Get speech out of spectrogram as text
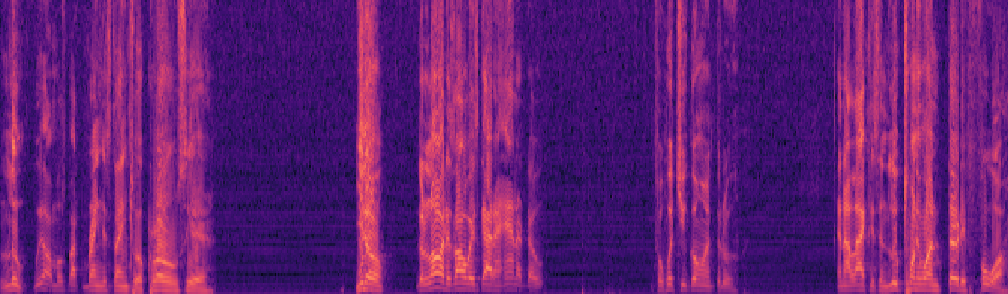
Luke. We're almost about to bring this thing to a close here. You know, the Lord has always got an antidote for what you're going through. And I like this in Luke 21 34.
